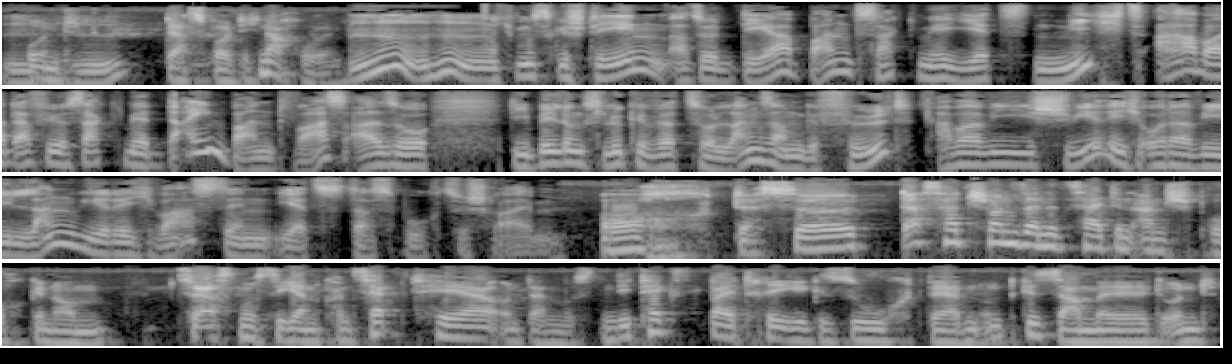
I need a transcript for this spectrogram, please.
Und mhm. das wollte ich nachholen. Mhm, mhm. Ich muss gestehen, also der Band sagt mir jetzt nichts, aber dafür sagt mir dein Band was. Also die Bildungslücke wird so langsam gefüllt. Aber wie schwierig oder wie langwierig war es denn jetzt, das Buch zu schreiben? Och, das, äh, das hat schon seine Zeit in Anspruch genommen. Zuerst musste ja ein Konzept her und dann mussten die Textbeiträge gesucht werden und gesammelt und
